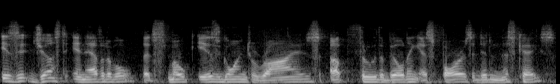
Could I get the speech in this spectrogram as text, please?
Is it just inevitable that smoke is going to rise up through the building as far as it did in this case?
